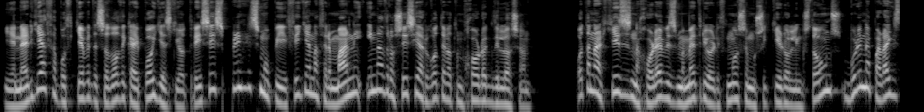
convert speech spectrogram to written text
Η ενέργεια θα αποθηκεύεται σε 12 υπόγειες γεωτρήσεις πριν χρησιμοποιηθεί για να θερμάνει ή να δροσίσει αργότερα τον χώρο εκδηλώσεων. Όταν αρχίζεις να χορεύεις με μέτριο ρυθμό σε μουσική Rolling Stones, μπορεί να παράγεις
